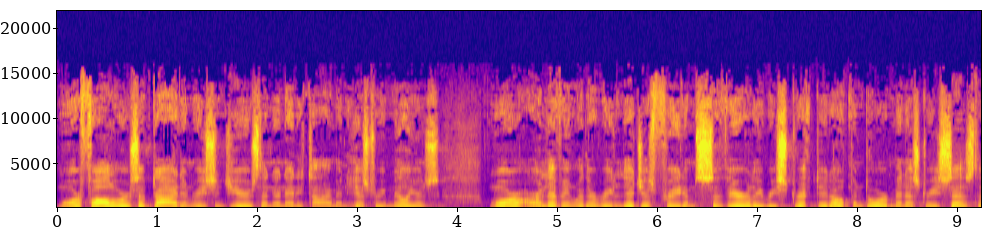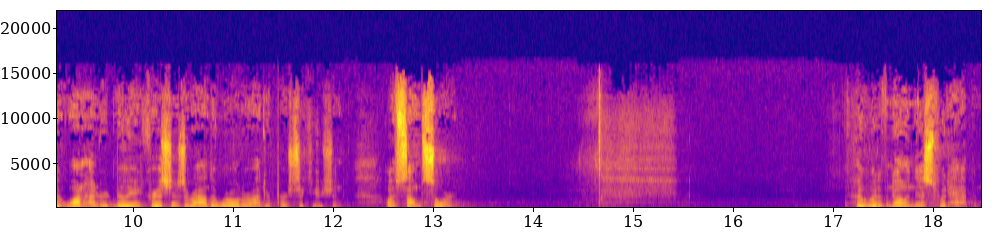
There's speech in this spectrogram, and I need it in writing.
More followers have died in recent years than in any time in history. Millions more are living with their religious freedoms severely restricted. Open Door Ministry says that 100 million Christians around the world are under persecution of some sort. Who would have known this would happen?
